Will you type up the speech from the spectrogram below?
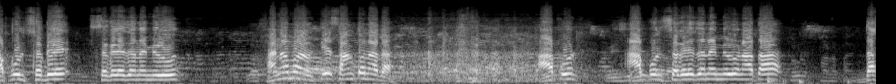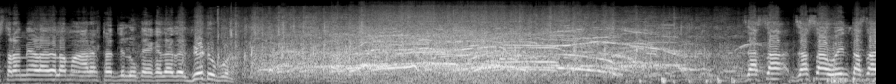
आपण सगळे सगळेजण मिळून हा ना मग ते सांगतो ना आता. आपण आपण सगळेजण मिळून आता दसरा मेळाव्याला महाराष्ट्रातले लोक एका जागेवर भेटू पुन्हा. जसा जसा होईन तसा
